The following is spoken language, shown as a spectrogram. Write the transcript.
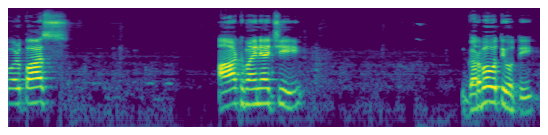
जवळपास आठ महिन्याची गर्भवती होती.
